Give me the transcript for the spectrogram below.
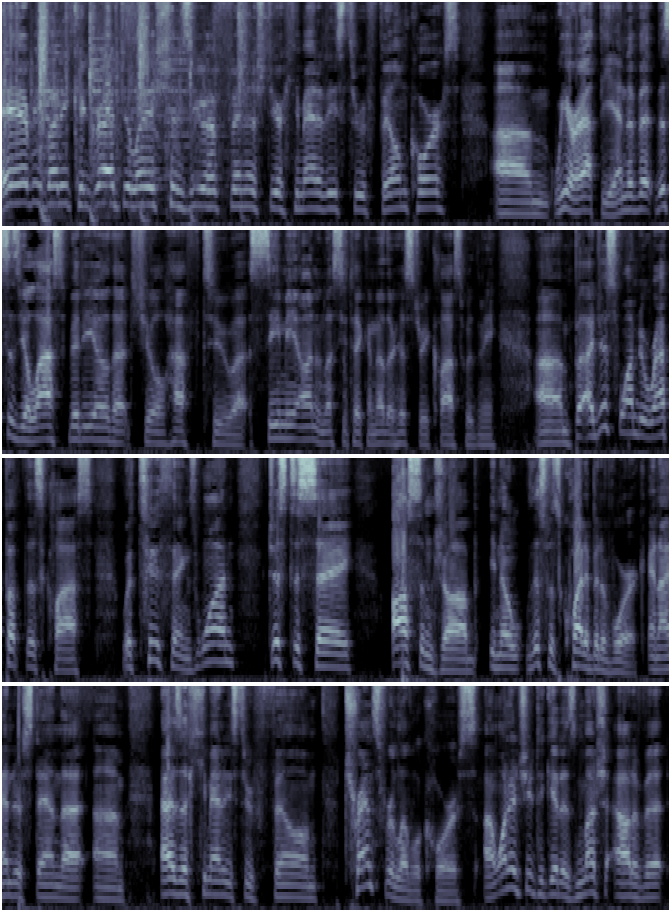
Hey everybody, congratulations. You have finished your Humanities Through Film course. Um, we are at the end of it. This is your last video that you'll have to uh, see me on unless you take another history class with me. Um, but I just wanted to wrap up this class with two things. One, just to say, awesome job. You know, this was quite a bit of work, and I understand that um, as a Humanities Through Film transfer level course, I wanted you to get as much out of it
